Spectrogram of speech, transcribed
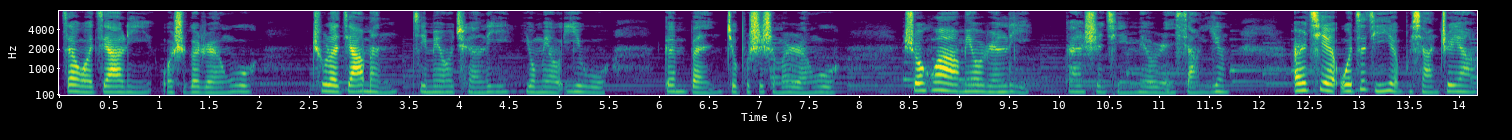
在我家里，我是个人物，出了家门，既没有权利，又没有义务，根本就不是什么人物。说话没有人理，干事情没有人响应，而且我自己也不想这样。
